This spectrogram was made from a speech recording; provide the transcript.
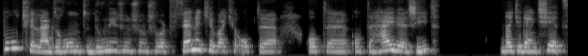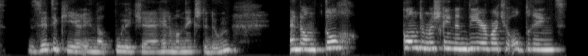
poeltje lijkt rond te doen, in zo'n soort vennetje wat je op de, op, de, op de heide ziet. Dat je denkt, shit, zit ik hier in dat poeletje helemaal niks te doen. En dan toch komt er misschien een dier wat je opdringt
